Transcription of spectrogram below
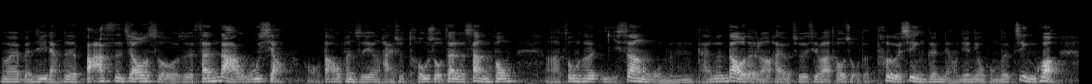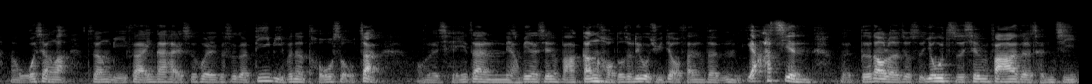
另外本季两队的八次交手是三大五小，哦，大部分时间还是投手占了上风。啊，综合以上我们谈论到的，然后还有就是先发投手的特性跟两边牛棚的近况，那我想啦，这场比赛应该还是会是个低比分的投手战。我们的前一站两边的先发刚好都是六局掉三分，嗯，压线呃得到了就是优质先发的成绩。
